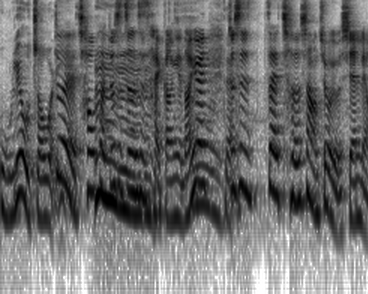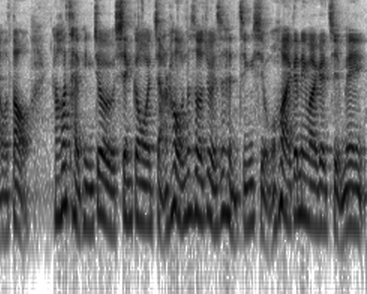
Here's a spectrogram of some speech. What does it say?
五六周而已。对，超快，就是真的是才刚验到，因为就是在车上就有先聊到，然后彩萍就有先跟我讲，然后我那时候就也是很惊喜。我们后来跟另外一个姐妹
